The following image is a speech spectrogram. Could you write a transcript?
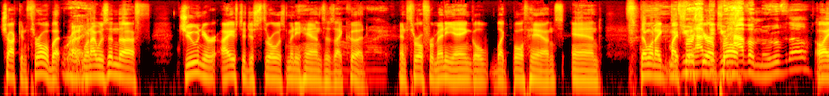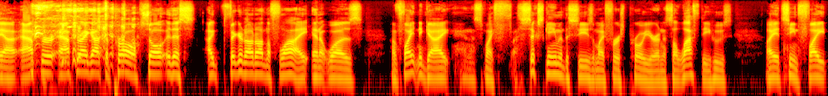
chuck and throw but Right. when i was in the junior i used to just throw as many hands as i oh, could and throw from any angle like both hands and then when i my first have, year did of pro you have a move though? oh yeah after after i got the pro so this i figured out on the fly and it was i'm fighting a guy and it's my f- sixth game of the season my first pro year and it's a lefty who's i had seen fight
